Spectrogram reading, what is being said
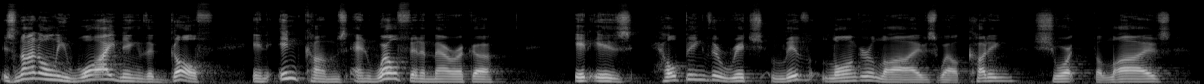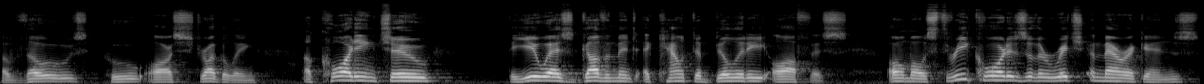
is not only widening the gulf in incomes and wealth in America, it is helping the rich live longer lives while cutting short the lives of those who are struggling, according to the U.S. Government Accountability Office. Almost three quarters of the rich Americans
